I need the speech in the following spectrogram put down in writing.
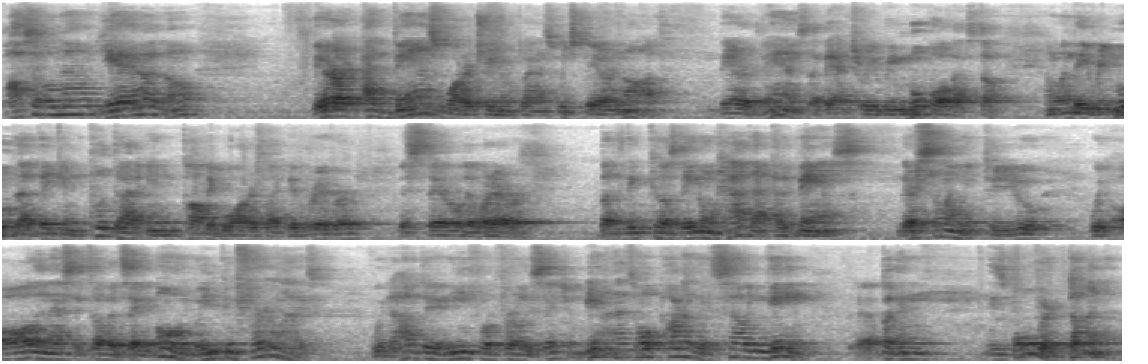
possible now? Yeah, no. There are advanced water treatment plants, which they are not. They are advanced that they actually remove all that stuff. And when they remove that, they can put that in public waters like the river, the Estero, the whatever. But because they don't have that advance, they're selling it to you with all the nasty stuff and saying, oh, but you can fertilize without the need for fertilization. Yeah, that's all part of the selling game. Uh, but then it's overdone.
